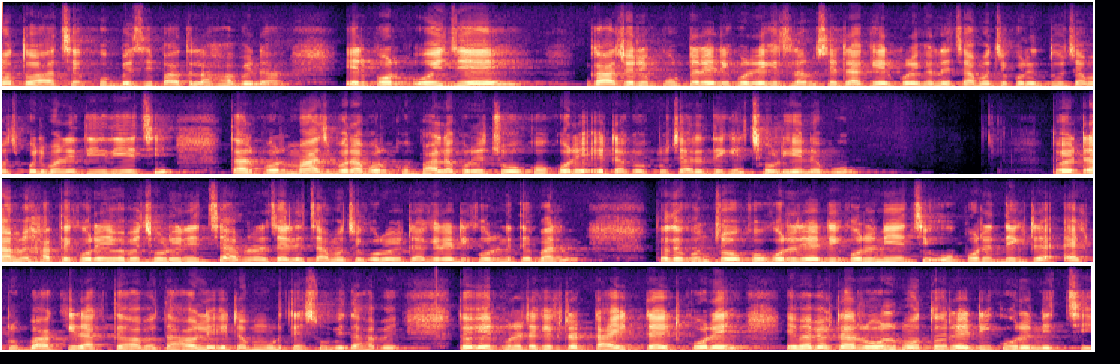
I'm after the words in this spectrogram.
মতো আছে, খুব বেশি পাতলা হবে না। এরপর ওই যে গাজরের পুরটা রেডি করে রেখেছিলাম, সেটাকে এরপর এখানে চামচে করে দু চামচ পরিমাণে দিয়ে দিয়েছি। তারপর মাছ বরাবর খুব ভালো করে চৌকো করে এটাকে একটু চারিদিকে ছড়িয়ে নেব। তো এটা আমি হাতে করে এইভাবে ছড়িয়ে নিচ্ছি, আপনারা চাইলে চামচে করেও এটাকে রেডি করে নিতে পারেন। তো দেখুন, চৌকো করে রেডি করে নিয়েছি। উপরের দিকটা একটু বাকি রাখতে হবে, তাহলে এটা মুড়তে সুবিধা হবে। তো এরপর এটাকে একটা টাইট টাইট করে এভাবে একটা রোল মতো রেডি করে নিচ্ছি।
